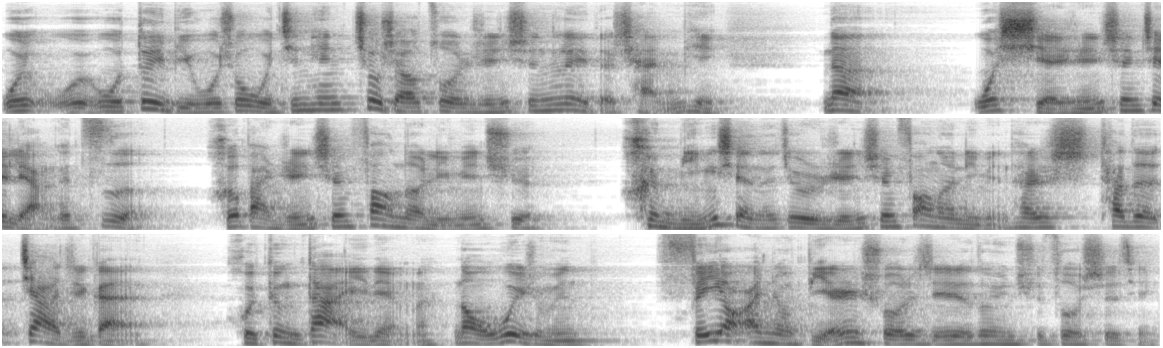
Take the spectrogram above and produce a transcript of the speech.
我我我对比我说我今天就是要做人参类的产品，那我写人参这两个字和把人参放到里面去，很明显的就是人参放到里面，它是它的价值感会更大一点嘛？那我为什么非要按照别人说的这些东西去做事情？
